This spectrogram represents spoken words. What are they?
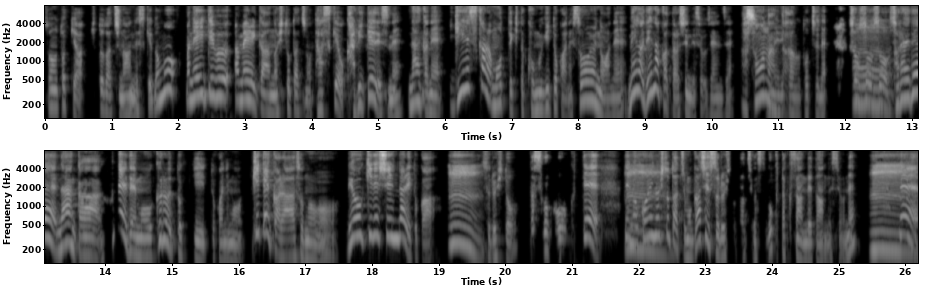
その時は人たちなんですけども、まあ、ネイティブアメリカンの人たちの助けを借りてですね、なんかね、イギリスから持ってきた小麦とかね、そういうのはね、芽が出なかったらしいんですよ、全然。あ、そうなんアメリカだ。の土地で。そうそうそうう。んそれで、なんか、船でも来る時とかにも、来てから、その、病気で死んだりとかうん。する人がすごく多くて、で、うん残りの人たちも餓死する人たちがすごくたくさん出たんですよね。うん。で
